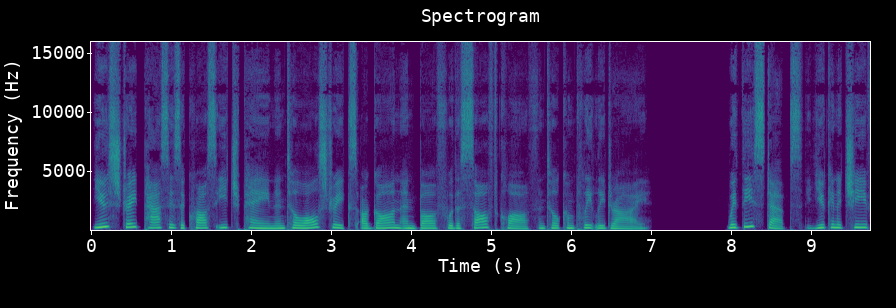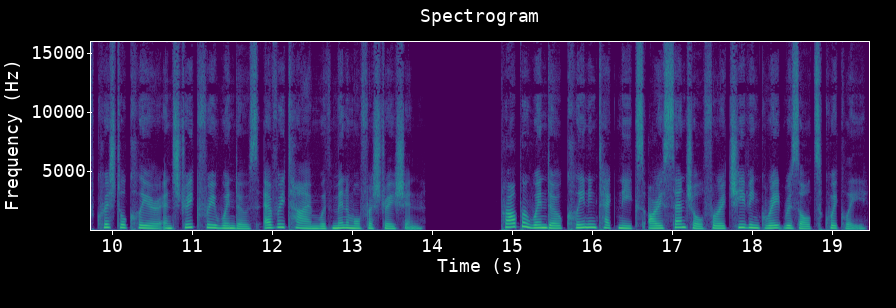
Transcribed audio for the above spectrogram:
Use straight passes across each pane until all streaks are gone and buff with a soft cloth until completely dry. With these steps, you can achieve crystal clear and streak-free windows every time with minimal frustration. Proper window cleaning techniques are essential for achieving great results quickly.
